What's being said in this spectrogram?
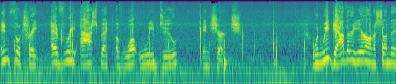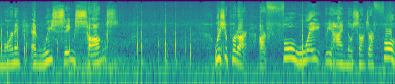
infiltrate every aspect of what we do in church. When we gather here on a Sunday morning and we sing songs, we should put our, our full weight behind those songs, our full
